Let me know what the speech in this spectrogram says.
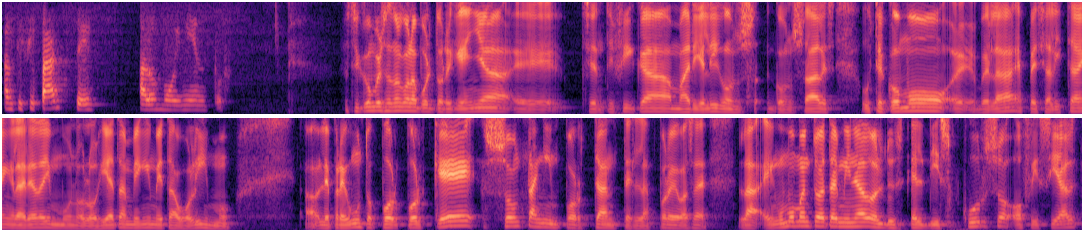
anticiparse a los movimientos. Estoy conversando con la puertorriqueña eh, científica Marieli González. Usted como, eh, ¿verdad? Especialista en el área de inmunología también y metabolismo. Ah, le pregunto, ¿por, ¿por qué son tan importantes las pruebas? en un momento determinado, el, el discurso oficial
